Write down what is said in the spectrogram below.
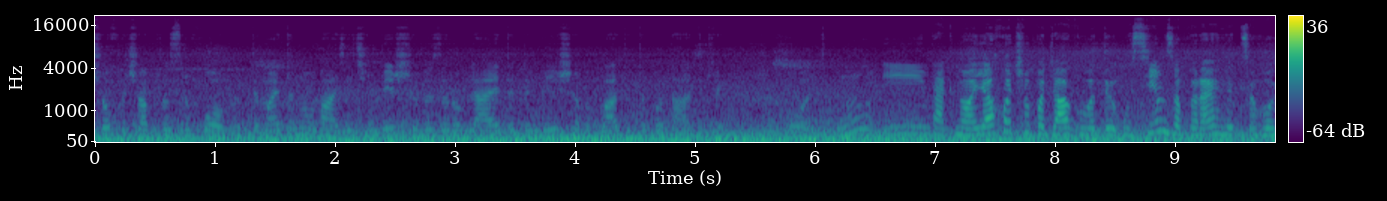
що хоча б розраховувати. Майте на увазі, чим більше ви заробляєте, тим більше ви платите податків. От ну і так, ну а я хочу подякувати усім за перегляд цього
